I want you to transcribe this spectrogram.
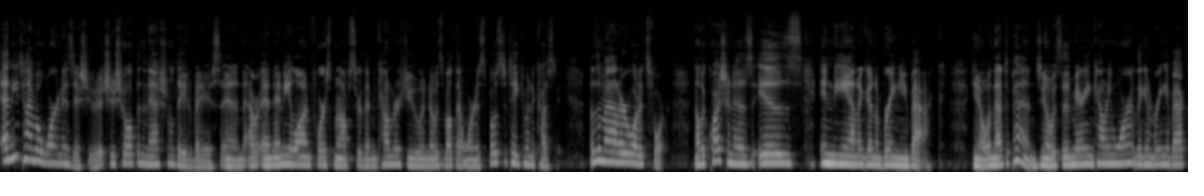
Anytime a warrant is issued, it should show up in the national database, and and any law enforcement officer that encounters you and knows about that warrant is supposed to take you into custody. Doesn't matter what it's for. Now the question is: Is Indiana going to bring you back? You know, and that depends. You know, is the Marion County warrant? Are they going to bring you back?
